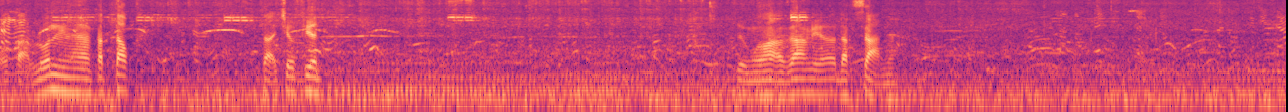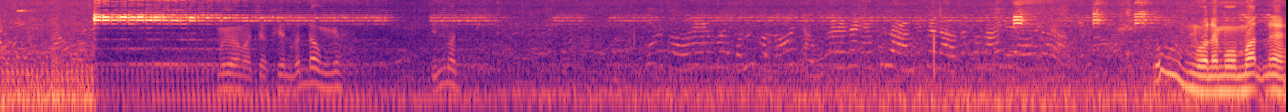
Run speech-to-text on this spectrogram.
Có cả luôn cắt tóc Tại chợ phiên. Rượu ngô Hà Giang thì đặc sản này Mưa mà chợ phiên vẫn đông nhá chín luôn. Uh, mùa này mùa mận này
